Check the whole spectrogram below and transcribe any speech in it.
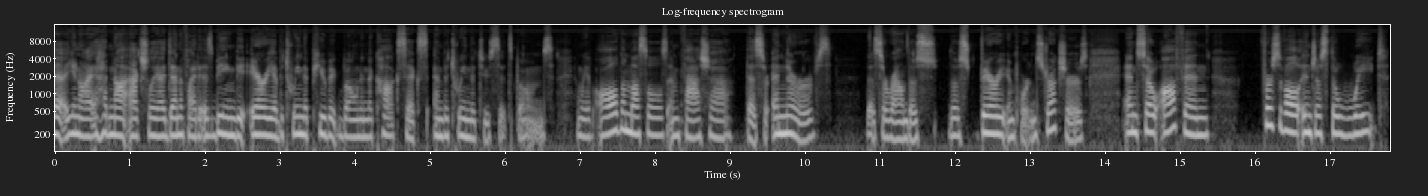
uh, you know, I had not actually identified it as being the area between the pubic bone and the coccyx and between the two sits bones. And we have all the muscles and fascia that sur- and nerves that surround those those very important structures. And so often First of all, in just the weight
